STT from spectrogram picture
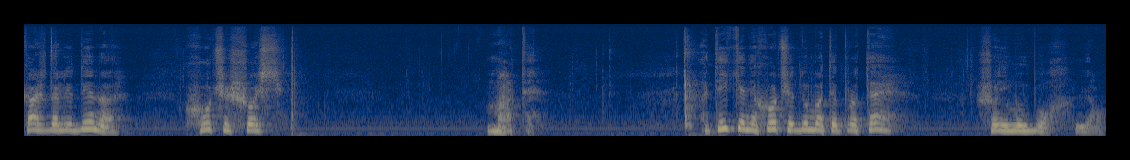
кожна людина хоче щось мати. А тільки не хоче думати про те, що йому Бог дав.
